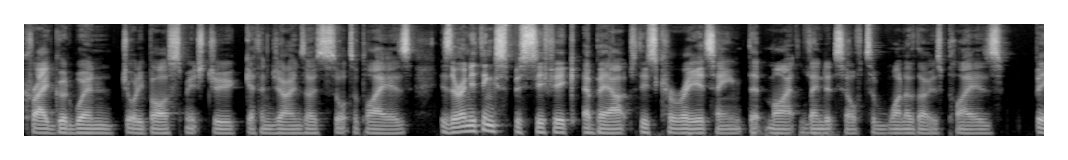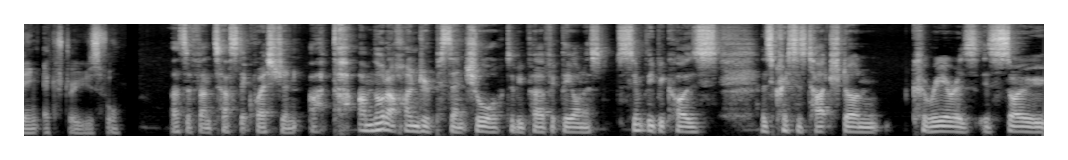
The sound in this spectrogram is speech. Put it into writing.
Craig Goodwin, Geordie Bos, Mitch Duke, Gethin Jones, those sorts of players. Is there anything specific about this Korea team that might lend itself to one of those players being extra useful? That's a fantastic question. I'm not 100% sure, to be perfectly honest, simply because, as Chris has touched on, Korea is, is so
